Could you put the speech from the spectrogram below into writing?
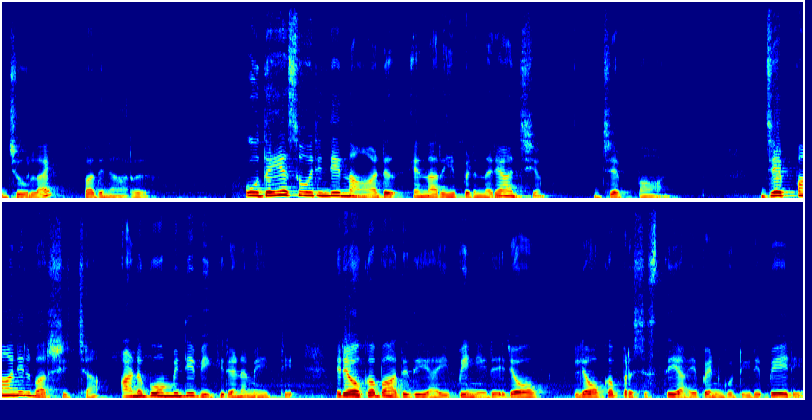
ജൂലൈ പതിനാറ്. ഉദയസൂര്യന്റെ നാട് എന്നറിയപ്പെടുന്ന രാജ്യം ജപ്പാൻ. ജപ്പാനിൽ വർഷിച്ച അണുബോംബിന്റെ വികിരണമേറ്റ് രോഗബാധിതയായി പിന്നീട് രോ ലോകപ്രശസ്തിയായ പെൺകുട്ടിയുടെ പേര്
